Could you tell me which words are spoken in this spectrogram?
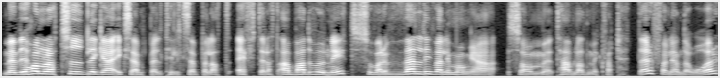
men vi har några tydliga exempel till exempel att efter att ABBA hade vunnit så var det väldigt, väldigt många som tävlade med kvartetter följande år.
